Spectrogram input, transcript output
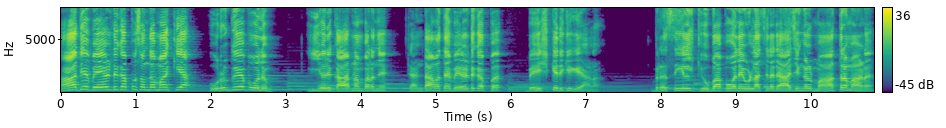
ആദ്യ വേൾഡ് കപ്പ് സ്വന്തമാക്കിയ ഉറുഗ്വേ പോലും ഈ ഒരു കാരണം പറഞ്ഞ് രണ്ടാമത്തെ വേൾഡ് കപ്പ് ബഹിഷ്കരിക്കുകയാണ്. ബ്രസീൽ ക്യൂബ പോലെയുള്ള ചില രാജ്യങ്ങൾ മാത്രമാണ്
